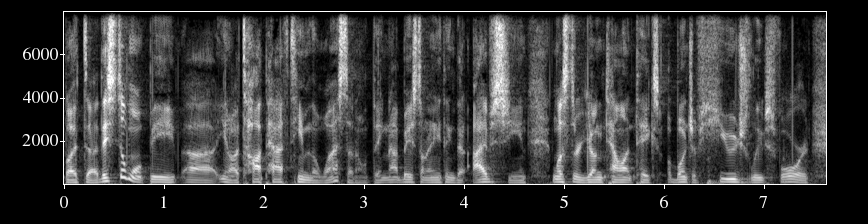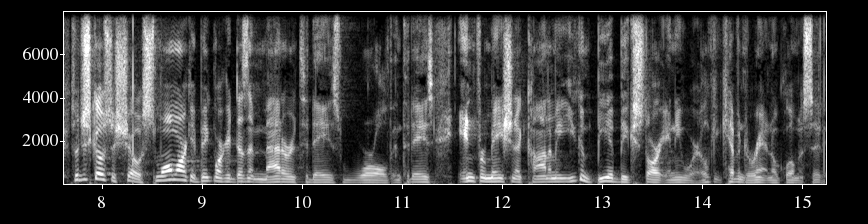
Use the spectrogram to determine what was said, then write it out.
but uh, they still won't be, uh, you know, a top half team in the West. I don't think, not based on anything that I've seen, unless their young talent takes a bunch of huge leaps forward. So it just goes to show, small market, big market doesn't matter in today's world. In today's information economy, you can be a big star anywhere. Look at Kevin Durant in Oklahoma City.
